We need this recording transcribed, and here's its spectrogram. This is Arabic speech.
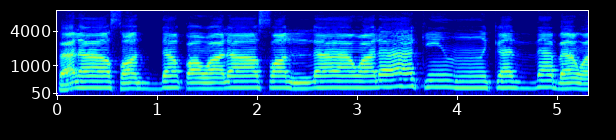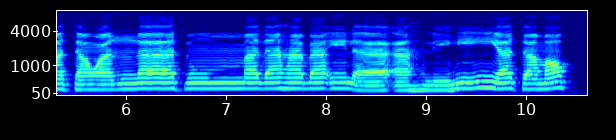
فَلَا صَدَّقَ وَلَا صَلَّىٰ وَلَٰكِن كَذَّبَ وَتَوَلَّىٰ ثُمَّ ذَهَبَ إِلَىٰ أَهْلِهِ يَتَمَطَّىٰ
